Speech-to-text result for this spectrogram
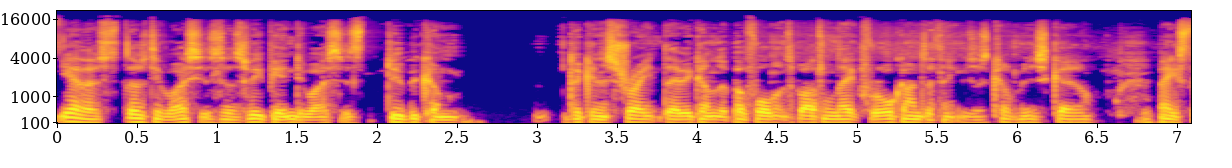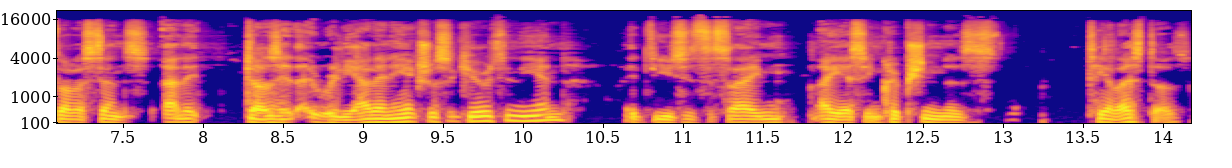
Yeah, those those devices, those VPN devices, do become the constraint. They become the performance bottleneck for all kinds of things as companies scale. Mm-hmm. Makes a lot of sense. And it does it really add any extra security in the end? It uses the same AS encryption as TLS does.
